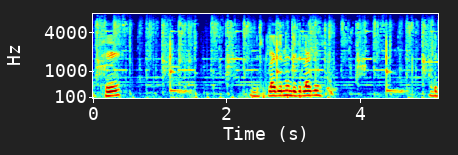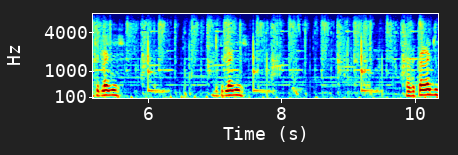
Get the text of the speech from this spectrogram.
Oke. Dikit lagi nih, dikit lagi. Dikit lagi. Dikit lagi. Satu kali lagi.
